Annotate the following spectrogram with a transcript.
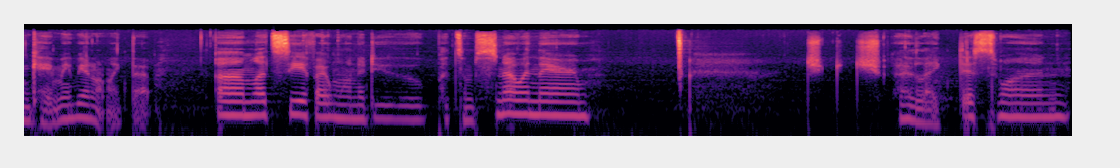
Okay, maybe I don't like that. Um, let's see if I want to do put some snow in there. I like this one.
